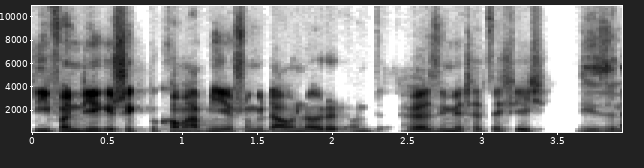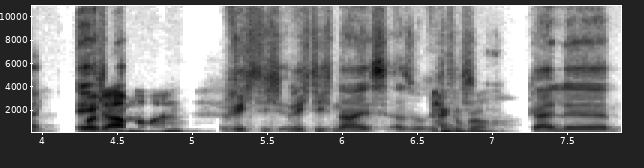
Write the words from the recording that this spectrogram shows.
die von dir geschickt bekommen, habe mir hier schon gedownloadet und höre sie mir tatsächlich Die sind echt heute Abend noch an. richtig, richtig nice, also Danke, richtig Bro. geile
